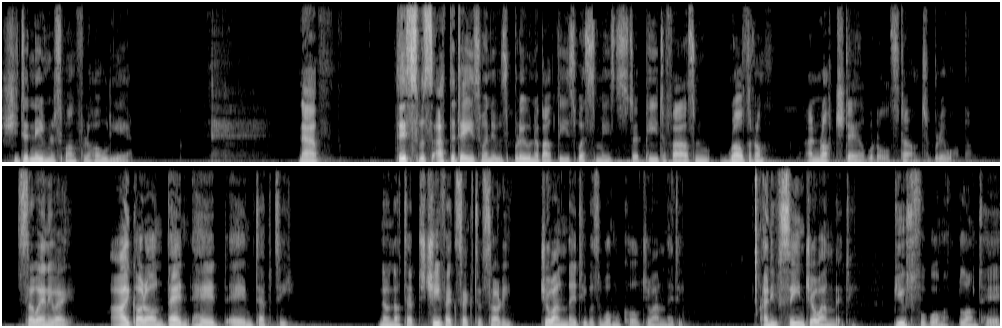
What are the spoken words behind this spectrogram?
She didn't even respond for a whole year. Now, this was at the days when it was brewing about these Westminster paedophiles and Rotherham and Rochdale were all starting to brew up. So anyway, I got on, then head um, deputy, no, not deputy, chief executive, sorry, Joanne Liddy was a woman called Joanne Liddy. And you've seen Joanne Liddy, beautiful woman, blonde hair.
